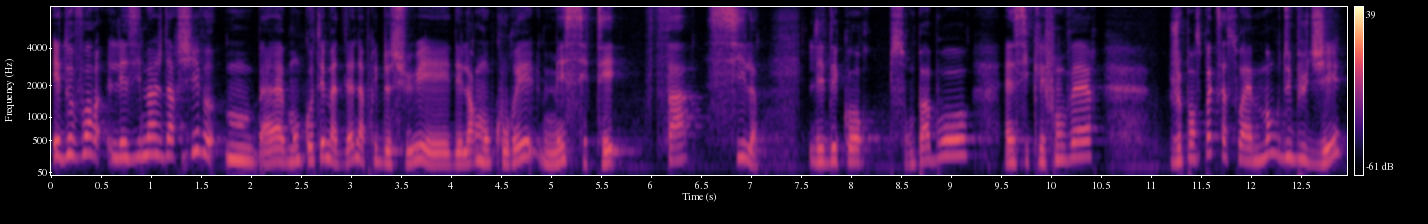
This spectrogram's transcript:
et de voir les images d'archives, mm, bah, mon côté Madeleine a pris le dessus et des larmes ont couru, mais c'était facile. Les décors sont pas beaux, ainsi que les fonds verts. Je pense pas que ça soit un manque du budget.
